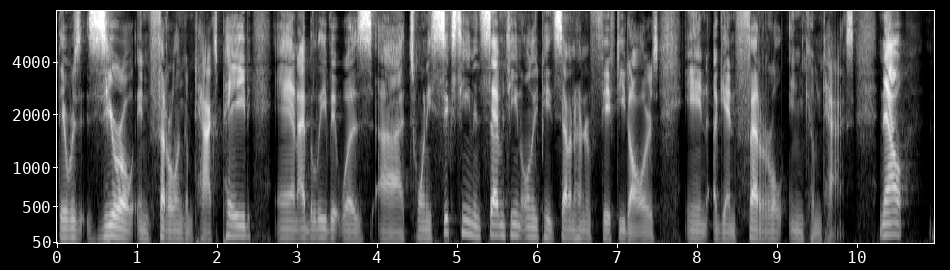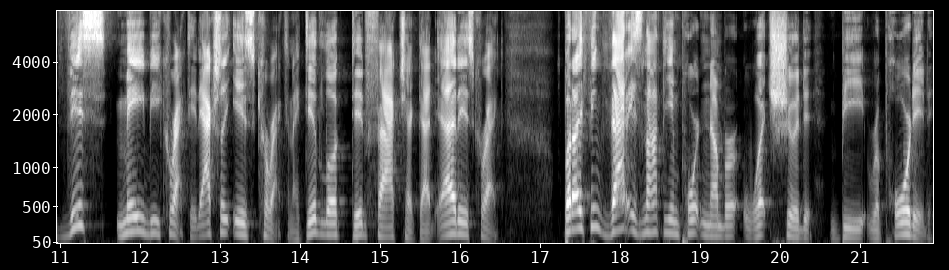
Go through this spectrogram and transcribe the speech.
there was zero in federal income tax paid. And I believe it was uh, 2016 and 17 only paid $750 in, again, federal income tax. Now, this may be correct. It actually is correct. And I did look, did fact check that. That is correct. But I think that is not the important number, what should be reported.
